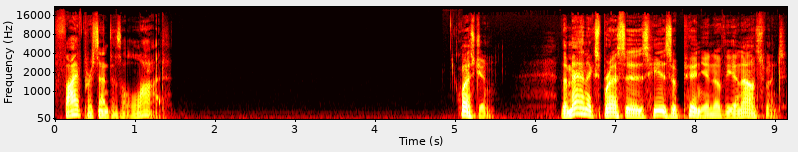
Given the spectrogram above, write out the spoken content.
5% is a lot. Question. The man expresses his opinion of the announcement.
